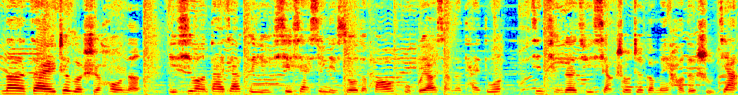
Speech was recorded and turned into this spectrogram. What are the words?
那在这个时候呢，也希望大家可以卸下心里所有的包袱，不要想的太多，尽情的去享受这个美好的暑假。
